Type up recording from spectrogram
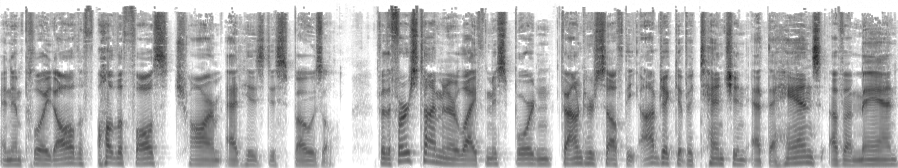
and employed all the, all the false charm at his disposal. For the first time in her life, Miss Borden found herself the object of attention at the hands of a man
